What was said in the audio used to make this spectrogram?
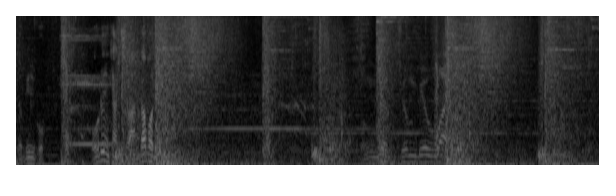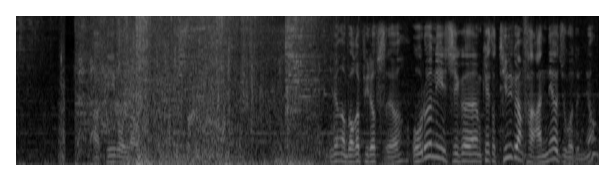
이거 밀고 오른이 그냥 집 안 가버리네 공격 준비 완료. 아 비가 올라오고 이런 거 먹을 필요 없어요. 오른이 지금 계속 딜경 각안 내어주거든요.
